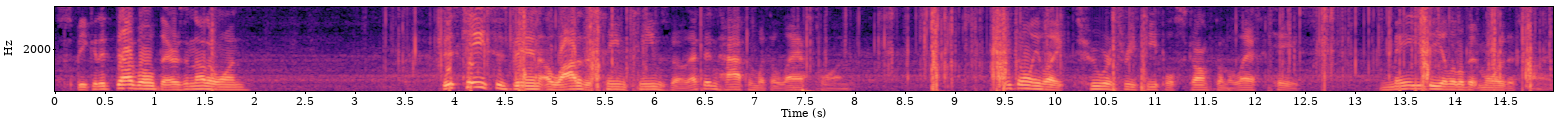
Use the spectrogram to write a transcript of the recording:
speak of the devil, there's another one. This case has been a lot of the same teams, though. That didn't happen with the last one. I think only like two or three people skunked on the last case. Maybe a little bit more this time.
